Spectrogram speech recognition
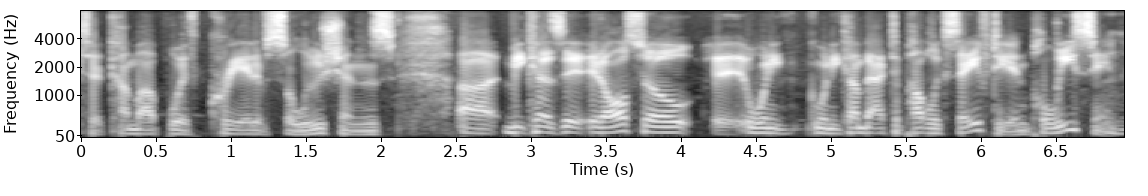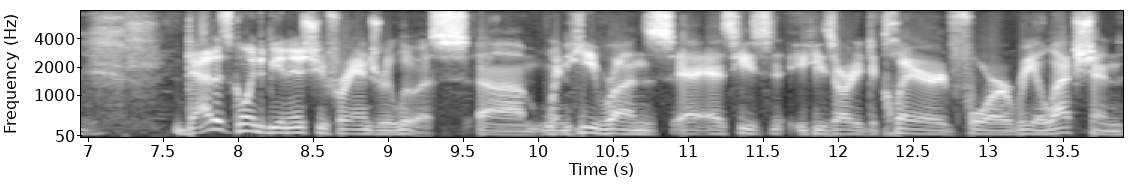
to come up with creative solutions. Uh, because it, it, also, uh, when you when you come back to public safety and policing. Mm-hmm that is going to be an issue for Andrew Lewis um, when he runs, as he's he's already declared for reelection.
